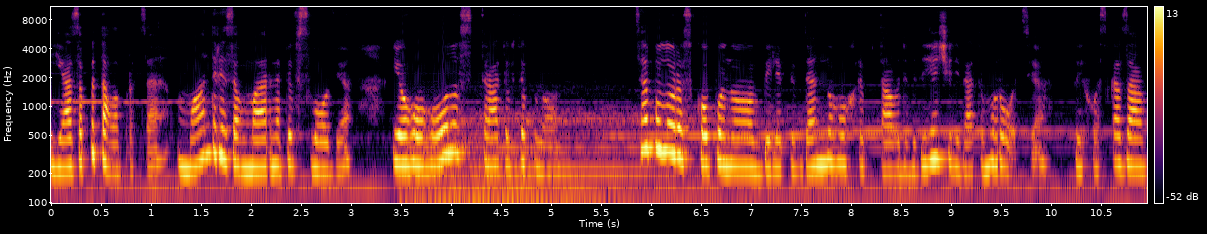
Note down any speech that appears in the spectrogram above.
я запитала про це. Мандрі завмер на півслові, його голос втратив тепло. Це було розкопано біля південного хребта в 2009 році, тихо сказав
